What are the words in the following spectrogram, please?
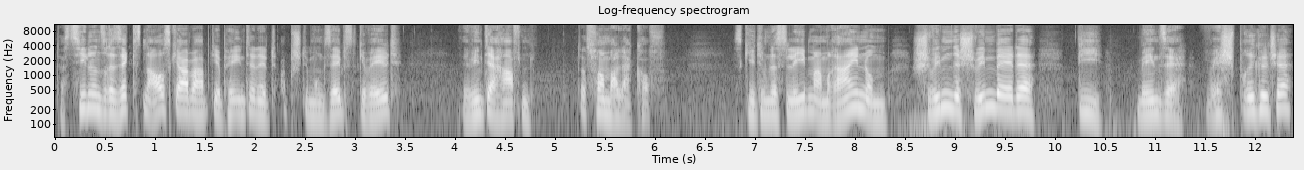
Das Ziel unserer sechsten Ausgabe habt ihr per Internetabstimmung selbst gewählt. Der Winterhafen, das von Malakow. Es geht um das Leben am Rhein, um schwimmende Schwimmbäder, die Menser Wäschbrüggelche,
